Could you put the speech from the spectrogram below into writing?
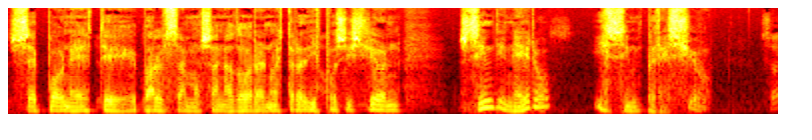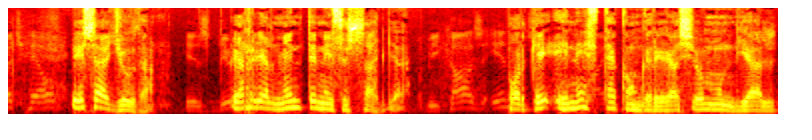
se pone este bálsamo sanador a nuestra disposición sin dinero y sin precio. Esa ayuda es realmente necesaria porque en esta congregación mundial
